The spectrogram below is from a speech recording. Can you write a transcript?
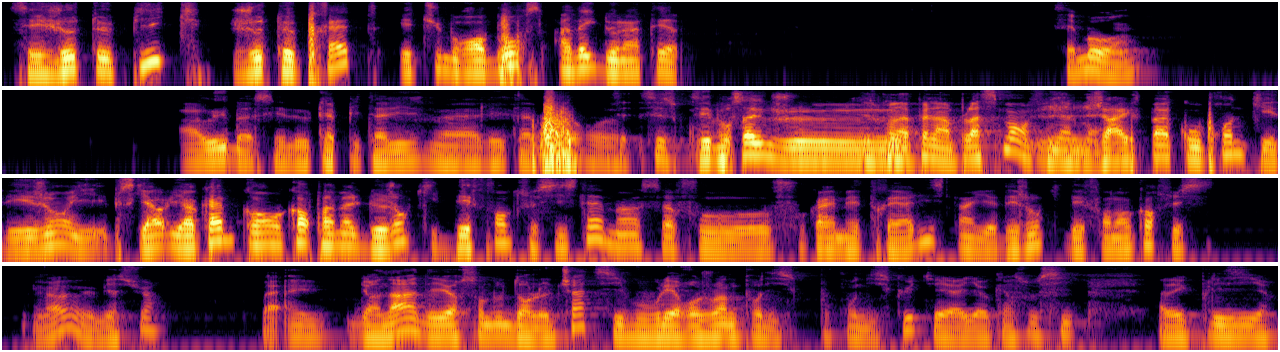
c'est je te pique, je te prête, et tu me rembourses avec de l'intérêt. C'est beau, hein ah oui, bah c'est le capitalisme à l'état pur. Euh. C'est pour ça que je. C'est ce qu'on appelle un placement finalement. J'arrive pas à comprendre qu'il y ait des gens, parce qu'il y, a quand même encore pas mal de gens qui défendent ce système. Hein. Ça, faut, faut quand même être réaliste. Hein. Il y a des gens qui défendent encore ce système. Ah oui, bien sûr. Bah, il y en a d'ailleurs sans doute dans le chat. Si vous voulez rejoindre pour, pour qu'on discute, il n'y a, aucun souci, avec plaisir.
